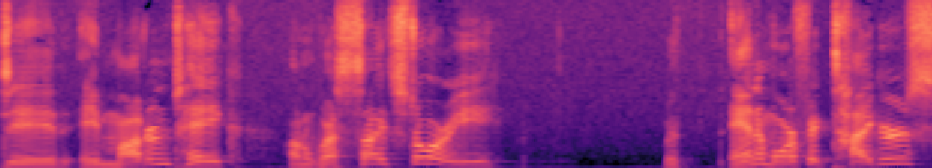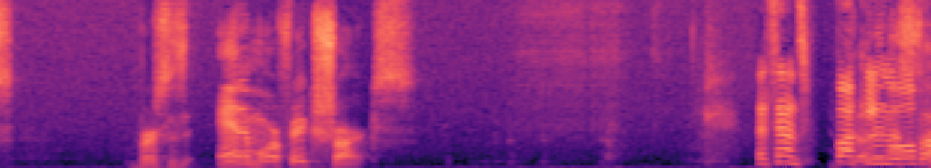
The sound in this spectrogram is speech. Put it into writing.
did a modern take on West Side Story with anamorphic tigers versus anamorphic sharks? That sounds fucking awful.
